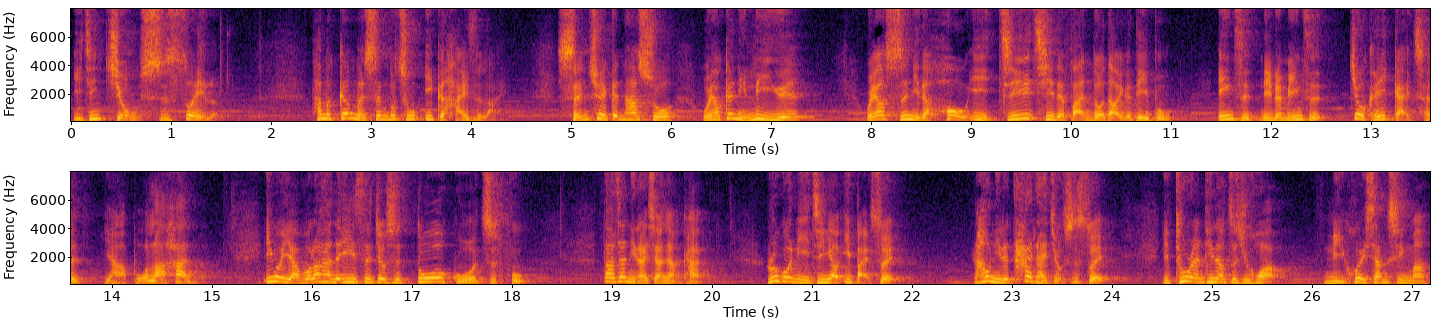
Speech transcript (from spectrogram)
已经九十岁了，他们根本生不出一个孩子来。神却跟他说：“我要跟你立约，我要使你的后裔极其的繁多到一个地步，因此你的名字。”就可以改成亚伯拉罕了，因为亚伯拉罕的意思就是多国之父。大家，你来想想看，如果你已经要一百岁，然后你的太太九十岁，你突然听到这句话，你会相信吗？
